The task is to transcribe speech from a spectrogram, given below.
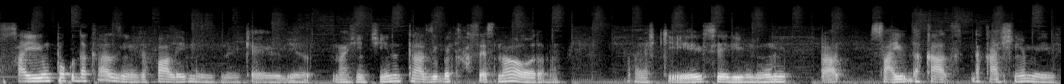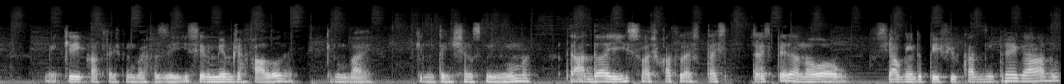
saí um pouco da casinha, já falei muito, né? Que eu ia na Argentina trazer o BKSS na hora, né? Acho que ele seria o nome para sair da, ca da caixinha mesmo. Eu creio que o Atlético não vai fazer isso, ele mesmo já falou, né? Que não vai, que não tem chance nenhuma. Dado a isso, acho que o Atlético tá, tá esperando ou se alguém do perfil ficar desempregado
